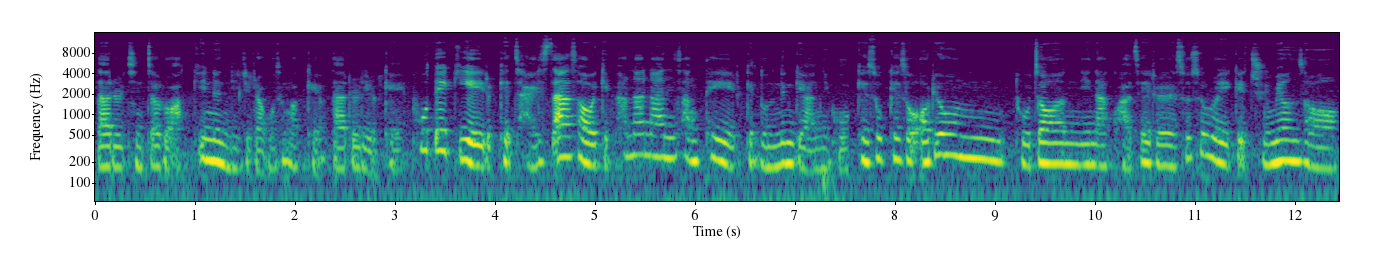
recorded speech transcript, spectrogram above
나를 진짜로 아끼는 일이라고 생각해요. 나를 이렇게 포대기에 이렇게 잘 싸서 이렇게 편안한 상태에 이렇게 놓는 게 아니고 계속해서 어려운 도전이 나 과제를 스스로에게 주면서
